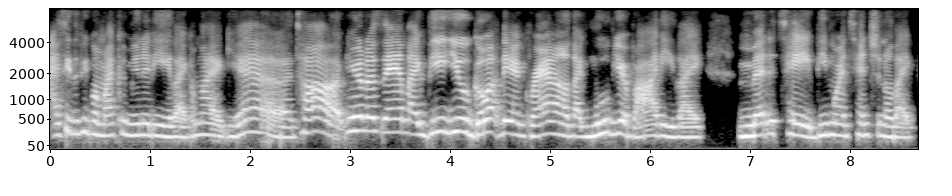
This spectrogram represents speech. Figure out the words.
I see the people in my community, like, I'm like, yeah, talk. You know what I'm saying? Like, be you, go out there and ground, like, move your body, like, meditate, be more intentional. Like,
